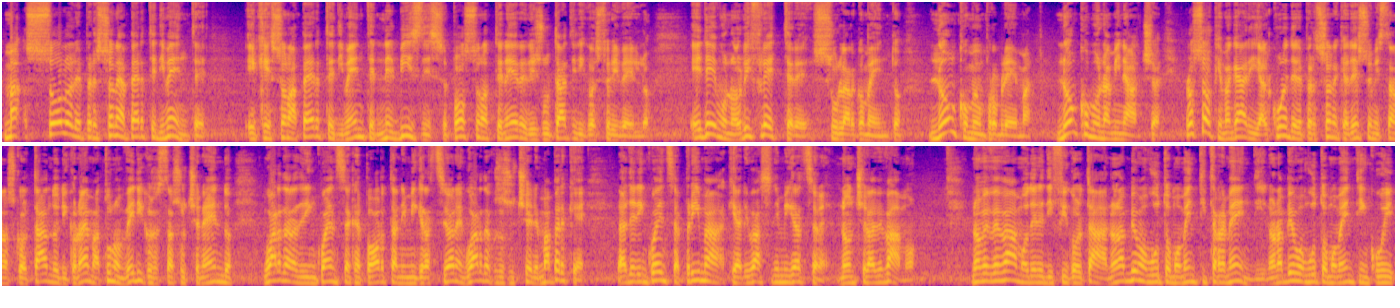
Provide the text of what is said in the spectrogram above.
ma solo le persone aperte di mente e che sono aperte di mente nel business possono ottenere risultati di questo livello e devono riflettere sull'argomento non come un problema, non come una minaccia. Lo so che magari alcune delle persone che adesso mi stanno ascoltando dicono: Eh, ma tu non vedi cosa sta succedendo? Guarda la delinquenza che porta all'immigrazione, guarda cosa succede. Ma perché? La delinquenza prima che arrivasse l'immigrazione non ce l'avevamo? non avevamo delle difficoltà, non abbiamo avuto momenti tremendi, non abbiamo avuto momenti in cui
